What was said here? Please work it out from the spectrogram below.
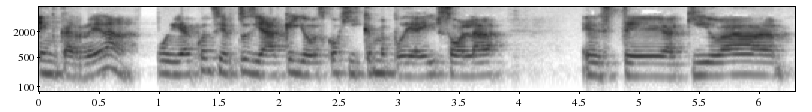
en carrera. Fui a conciertos ya que yo escogí que me podía ir sola. Este, aquí iba,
